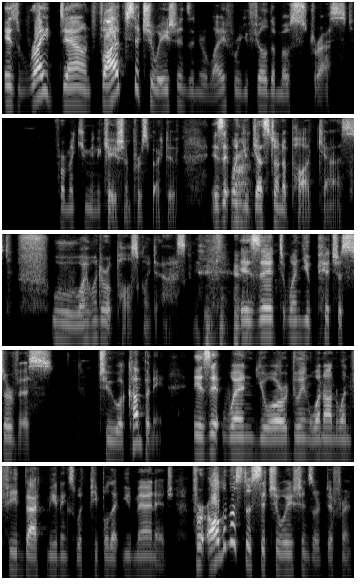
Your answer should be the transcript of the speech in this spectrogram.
is write down five situations in your life where you feel the most stressed from a communication perspective. Is it when you guest on a podcast? Ooh i wonder what paul's going to ask me. Is it when you pitch a service to a company? Is it when you're doing one on one feedback meetings with people that you manage? For all of us, those situations are different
